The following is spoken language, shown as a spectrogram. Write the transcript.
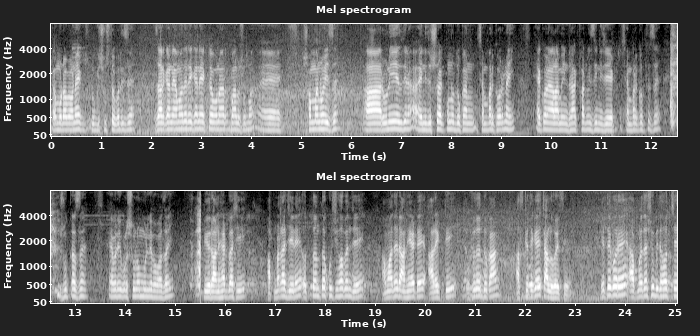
এবং মোটামুটি অনেক রুগী সুস্থ করেছে। যার কারণে আমাদের এখানে একটা ওনার ভালো সম্মান- হয়েছে। আর উনি আহ, নিজস্ব কোনো দোকান চেম্বার করে নাই। এখন আলামিন ড্রাগ ফার্মেসি নিজে চেম্বার করতেছে। ওষুধ আছে এবার এগুলো সুলভ মূল্যে পাওয়া যায়। প্রিয় রানহাটবাসী, আপনারা জেনে অত্যন্ত খুশি হবেন যে আমাদের রানহাটে আরেকটি ওষুধের দোকান আজকে থেকে চালু হয়েছে। এতে করে আপনাদের সুবিধা হচ্ছে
